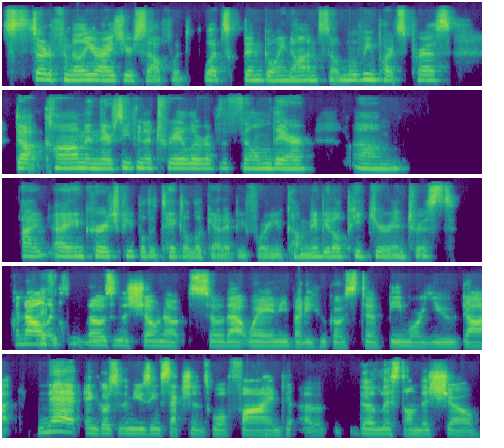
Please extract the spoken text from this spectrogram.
sort of familiarize yourself with what's been going on. So Moving Parts Press and there's even a trailer of the film there. Um, I, I encourage people to take a look at it before you come. Maybe it'll pique your interest. And I'll include those in the show notes. So that way anybody who goes to bemoreu.net and goes to the musing sections will find uh, the list on this show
